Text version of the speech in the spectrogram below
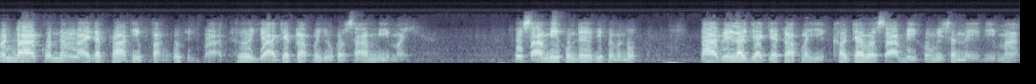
บรรดาคนทั้งหลายและพระที่ฟังก็คิดว่า เธออยากจะกลับมาอยู่กับสามีใหม่ คือสามีคนเดิมที่เป็นมนุษย์ ตายไปแล้วอยากจะกลับมาอีก เข้าใจว่าสามีคงมีเสน่ห์ดีมาก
